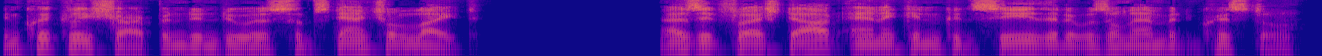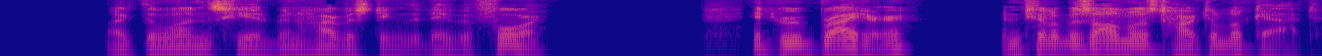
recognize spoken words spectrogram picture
and quickly sharpened into a substantial light. As it fleshed out, Anakin could see that it was a lambent crystal, like the ones he had been harvesting the day before. It grew brighter until it was almost hard to look at,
